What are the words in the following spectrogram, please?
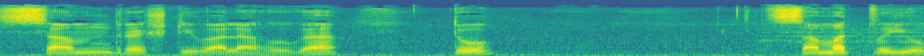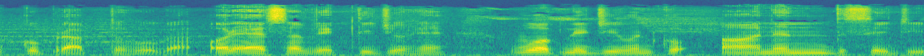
सम दृष्टि वाला होगा तो समत्व योग को प्राप्त होगा और ऐसा व्यक्ति जो है, वो अपने जीवन को आनंद से जी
